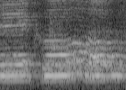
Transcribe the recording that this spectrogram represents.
借口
